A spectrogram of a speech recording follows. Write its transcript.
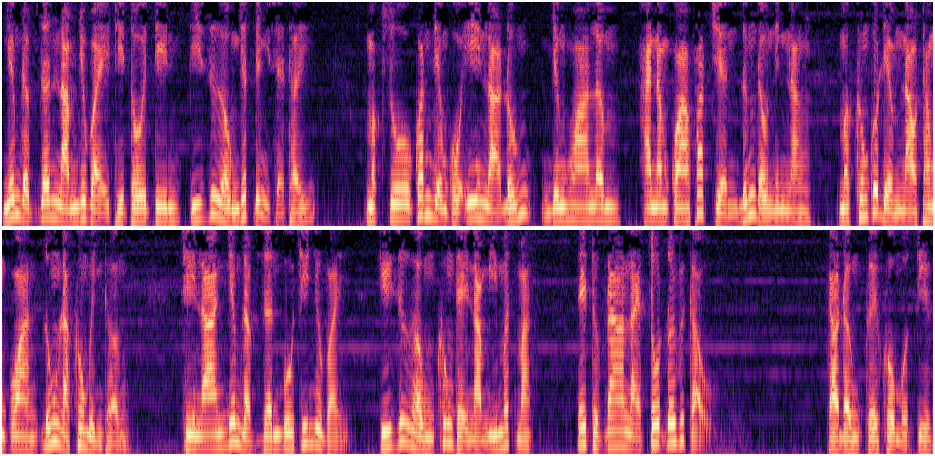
Nghiêm Lập Dân làm như vậy thì tôi tin Kỳ Dư Hồng nhất định sẽ thấy. Mặc dù quan điểm của y là đúng, nhưng Hoa Lâm hai năm qua phát triển đứng đầu Ninh Lăng mà không có điểm nào tham quan đúng là không bình thường. Chỉ là Nghiêm Lập Dân bố trí như vậy, ký Dư Hồng không thể làm y mất mặt. Đây thực ra lại tốt đối với cậu." Cao Đông cười khổ một tiếng,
